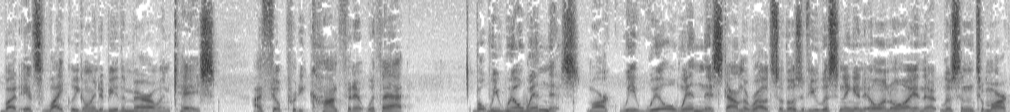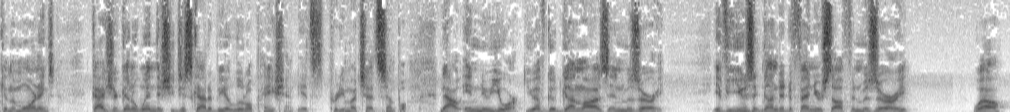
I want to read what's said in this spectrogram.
but it's likely going to be the Maryland case. I feel pretty confident with that. But we will win this, Mark. We will win this down the road. So those of you listening in Illinois and they're listening to Mark in the mornings, guys, you're going to win this. You just got to be a little patient. It's pretty much that simple. Now, in New York, you have good gun laws in Missouri. If you use a gun to defend yourself in Missouri, well,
